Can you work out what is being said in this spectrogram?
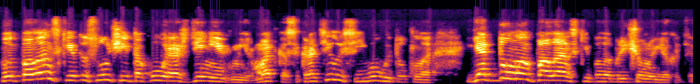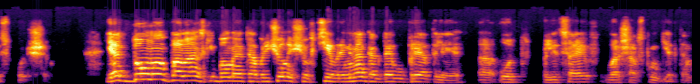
Вот Поланский – это случай такого рождения в мир. Матка сократилась и его вытолкнула. Я думаю, Поланский был обречен уехать из Польши. Я думаю, Поланский был на это обречен еще в те времена, когда его прятали а, от полицаев в Варшавском гетто.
